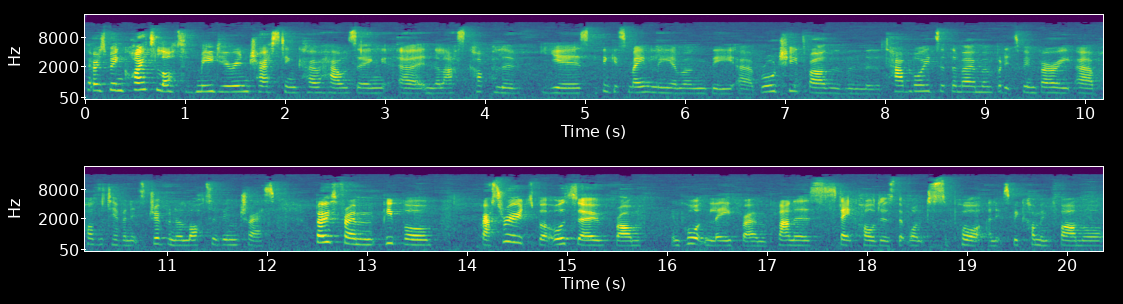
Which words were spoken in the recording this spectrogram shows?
There has been quite a lot of media interest in co-housing uh, in the last couple of years. I think it's mainly among the uh, broadsheets rather than the tabloids at the moment, but it's been very uh, positive and it's driven a lot of interest, both from people grassroots, but also from, importantly, from planners, stakeholders that want to support, and it's becoming far more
